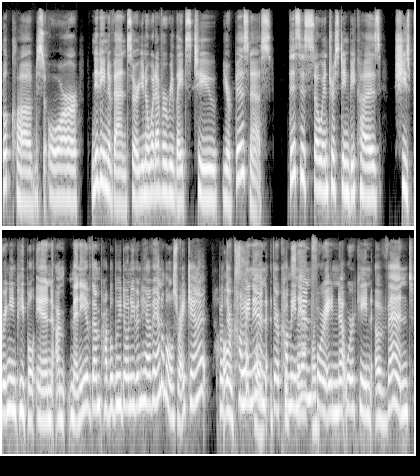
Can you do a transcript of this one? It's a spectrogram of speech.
book clubs or knitting events or you know whatever relates to your business this is so interesting because she's bringing people in um, many of them probably don't even have animals right janet but oh, they're exactly. coming in they're coming exactly. in for a networking event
